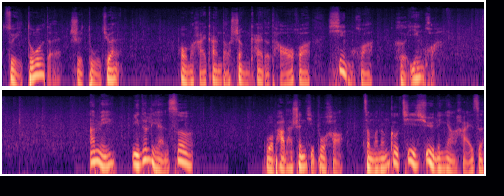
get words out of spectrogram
最多的是杜鹃。我们还看到盛开的桃花、杏花和樱花。安明，你的脸色……我怕他身体不好，怎么能够继续领养孩子？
